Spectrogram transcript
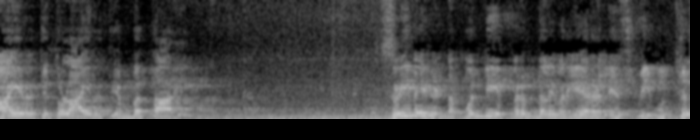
ஆயிரத்தி தொள்ளாயிரத்தி எண்பத்தி ஆறில் ஸ்ரீவைகுண்டம் ஒன்றிய பெருந்தலைவர் ஏரல் எஸ்பி முத்து.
